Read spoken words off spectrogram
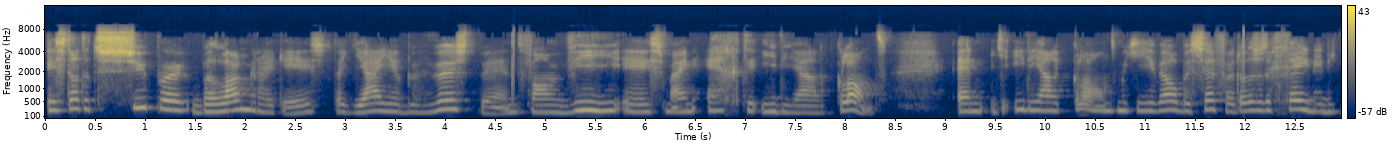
is dat het super belangrijk is dat jij je bewust bent van wie is mijn echte ideale klant. En je ideale klant moet je je wel beseffen, dat is degene die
